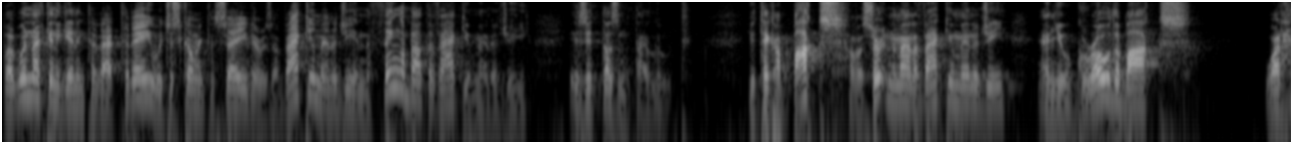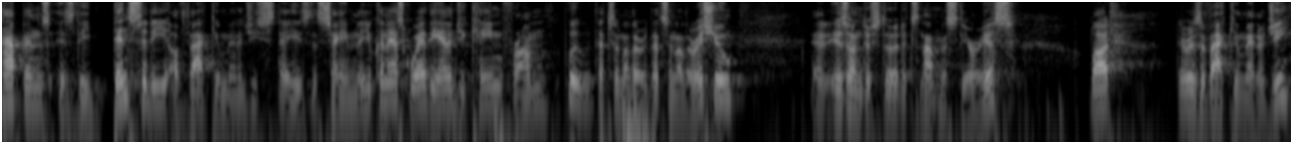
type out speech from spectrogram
But we're not going to get into that today. We're just going to say there is a vacuum energy, and the thing about the vacuum energy is it doesn't dilute. You take a box of a certain amount of vacuum energy and you grow the box what happens is the density of vacuum energy stays the same. Now you can ask where the energy came from. that's another, that's another issue. It is understood, it's not mysterious, but there is a vacuum energy,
